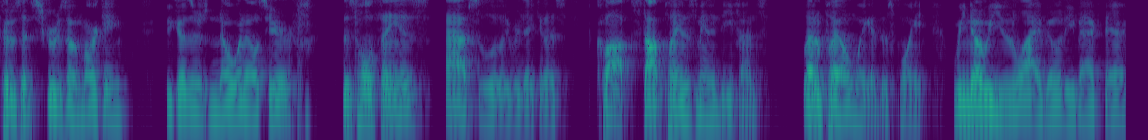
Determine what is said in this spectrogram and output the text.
could have said screw zone marking because there's no one else here. This whole thing is absolutely ridiculous. Klopp, stop playing this man in defense. Let him play on wing at this point. We know he's a liability back there.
